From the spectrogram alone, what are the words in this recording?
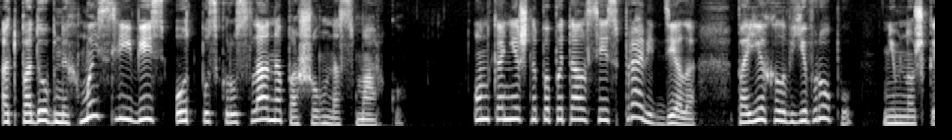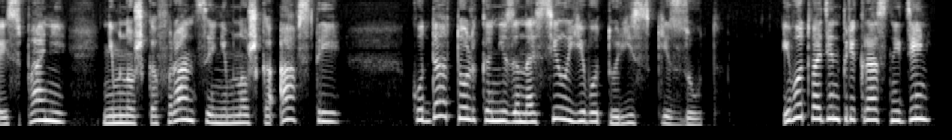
от подобных мыслей весь отпуск Руслана пошел на смарку. Он, конечно, попытался исправить дело, поехал в Европу, немножко Испании, немножко Франции, немножко Австрии, куда только не заносил его туристский зуд. И вот в один прекрасный день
